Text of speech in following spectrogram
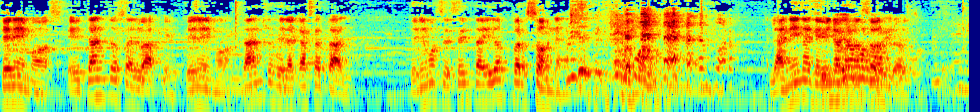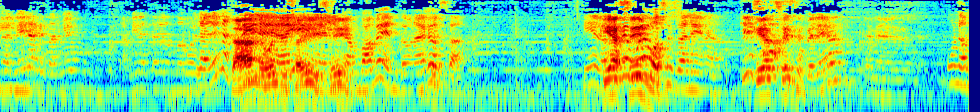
tenemos eh, tantos salvajes, tenemos tantos de la casa tal, tenemos 62 personas. La nena que vino con nosotros. La nena que también, también está dando La vueltas. nena Está está dando ahí, vueltas ahí ahí, en sí. el campamento, una grosa. Tiene ¿Qué hacemos? huevos esa nena. ¿Qué, ¿Qué los que hacemos? se pelean? En el... Unos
